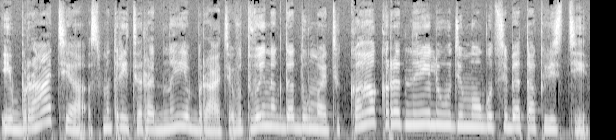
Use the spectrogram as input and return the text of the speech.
И братья, смотрите, родные братья. Вот вы иногда думаете, как родные люди могут себя так вести?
